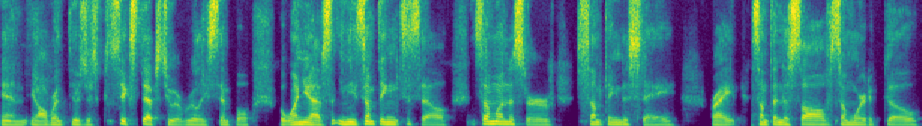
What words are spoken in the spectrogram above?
And you know, run, there's just six steps to it, really simple. But when you have, you need something to sell, someone to serve, something to say, right? Something to solve, somewhere to go,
